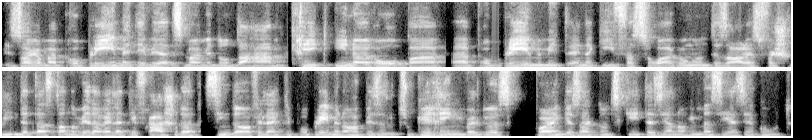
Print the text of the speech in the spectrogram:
ich sage mal, Probleme, die wir jetzt mal mitunter haben, Krieg in Europa, äh, Probleme mit Energieversorgung und das alles, verschwindet das dann wieder relativ rasch oder sind da vielleicht die Probleme noch ein bisschen zu gering, weil du hast vorhin gesagt, uns geht es ja noch immer sehr, sehr gut.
